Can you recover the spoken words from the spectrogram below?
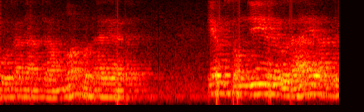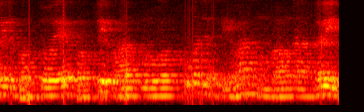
પોતાના ધામમાં પધાર્યા છે. એમ સમજી અને બધાએ આશ્રિત ભક્તોએ ભક્તિ ભાવપૂર્વક ખૂબ જ સેવા સંભાવના કરી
